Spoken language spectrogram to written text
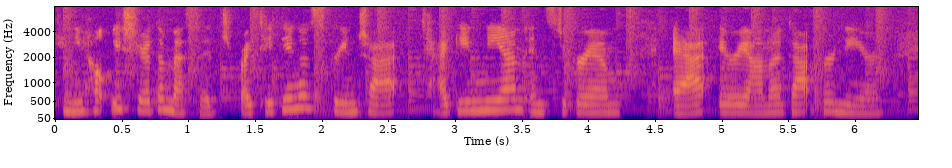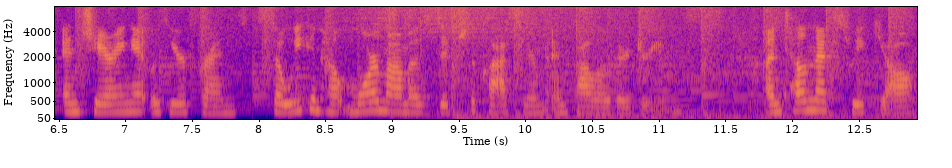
can you help me share the message by taking a screenshot, tagging me on Instagram at ariana.vernier, and sharing it with your friends so we can help more mamas ditch the classroom and follow their dreams. Until next week, y'all,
